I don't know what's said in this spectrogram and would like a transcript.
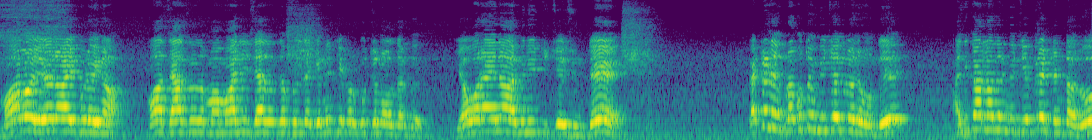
మాలో ఏ నాయకుడైనా మా శాసన మా మాజీ శాసనసభ్యుల దగ్గర నుంచి ఇక్కడ కూర్చున్న వాళ్ళ దగ్గర ఎవరైనా అవినీతి చేసి ఉంటే పెట్టండి. ప్రభుత్వం మీ చేతిలోనే ఉంది. అధికారులందరూ మీరు చెప్పినట్టు వింటారు.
